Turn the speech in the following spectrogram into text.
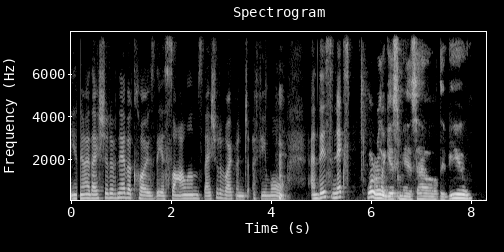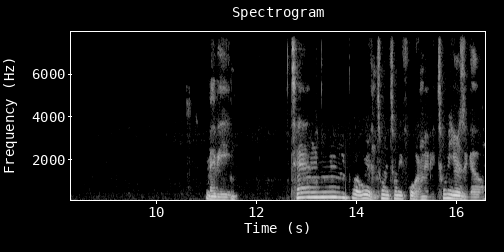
You know, they should have never closed the asylums. They should have opened a few more. and this next. What really gets me is how the view, maybe 10, well, we're in 2024, maybe 20 years ago,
